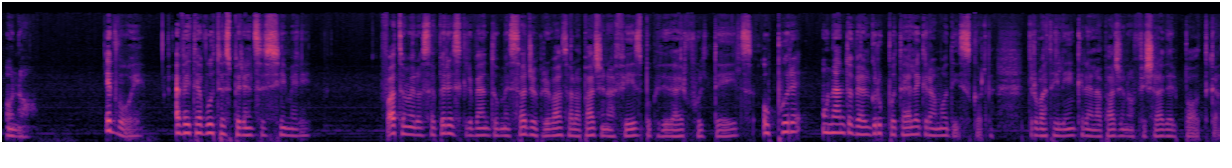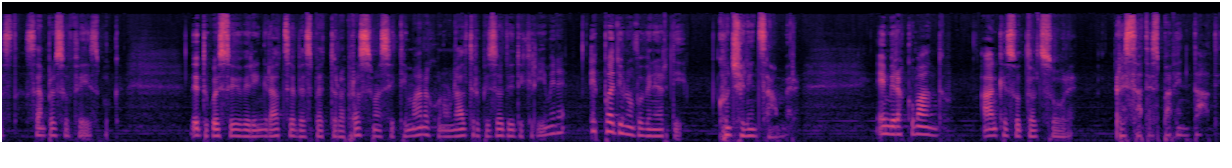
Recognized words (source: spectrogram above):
o no? E voi? Avete avuto esperienze simili? Fatemelo sapere scrivendo un messaggio privato alla pagina Facebook di Direful Tales oppure unendovi al gruppo Telegram o Discord. Trovate i link nella pagina ufficiale del podcast, sempre su Facebook. Detto questo io vi ringrazio e vi aspetto la prossima settimana con un altro episodio di Crimine e poi di nuovo venerdì con Celine Summer. E mi raccomando, anche sotto il sole, restate spaventati.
